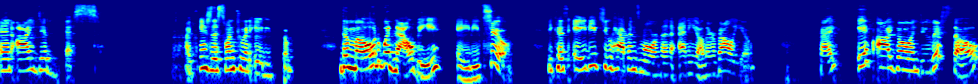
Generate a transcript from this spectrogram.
and I did this, I changed this one to an 82. The mode would now be 82 because 82 happens more than any other value. Okay, if I go and do this though,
